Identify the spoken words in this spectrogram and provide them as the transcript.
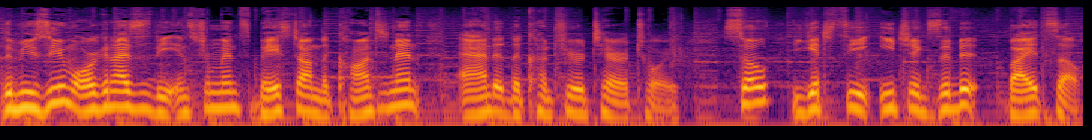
The museum organizes the instruments based on the continent and the country or territory, so you get to see each exhibit by itself.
